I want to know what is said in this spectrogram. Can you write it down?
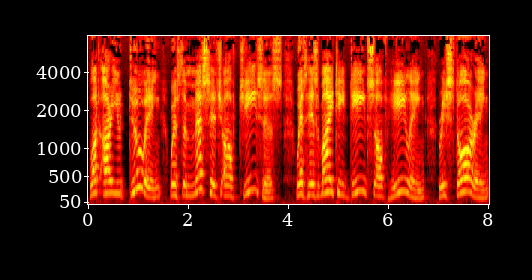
What are you doing with the message of Jesus, with his mighty deeds of healing, restoring,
